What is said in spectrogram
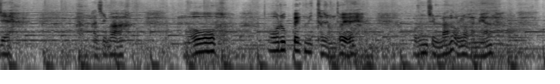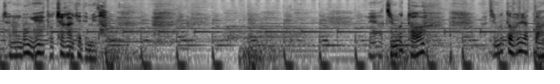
이제 마지막 한 5, 5 600m 정도의 오른집만 올라가면 전원봉에 도착하게 됩니다. 네, 아침부터 아침부터 흘렸던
